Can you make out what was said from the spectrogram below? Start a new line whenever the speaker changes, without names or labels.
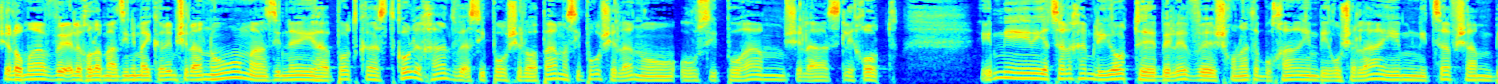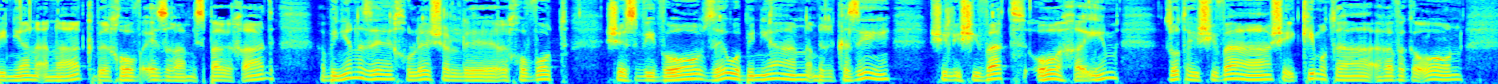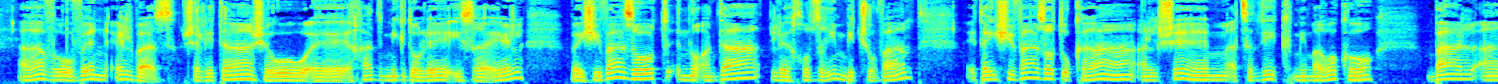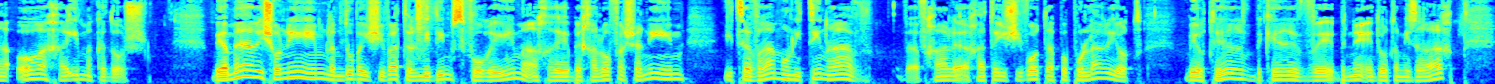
שלום רב לכל המאזינים היקרים שלנו, מאזיני הפודקאסט, כל אחד והסיפור שלו. הפעם הסיפור שלנו הוא סיפורם של הסליחות. אם יצא לכם להיות אה, בלב אה, שכונת הבוכרים בירושלים, ניצב שם בניין ענק ברחוב עזרא מספר 1. הבניין הזה חולש על אה, רחובות שסביבו, זהו הבניין המרכזי של ישיבת אור החיים. זאת הישיבה שהקים אותה הרב הגאון הרב ראובן אלבז, שליטה שהוא אה, אחד מגדולי ישראל, והישיבה הזאת נועדה לחוזרים בתשובה. את הישיבה הזאת הוא קרא על שם הצדיק ממרוקו, בעל האור החיים הקדוש. בימיה הראשונים למדו בישיבה תלמידים ספורים, אך בחלוף השנים היא צברה מוניטין רב, והפכה לאחת הישיבות הפופולריות ביותר בקרב אה, בני עדות המזרח.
